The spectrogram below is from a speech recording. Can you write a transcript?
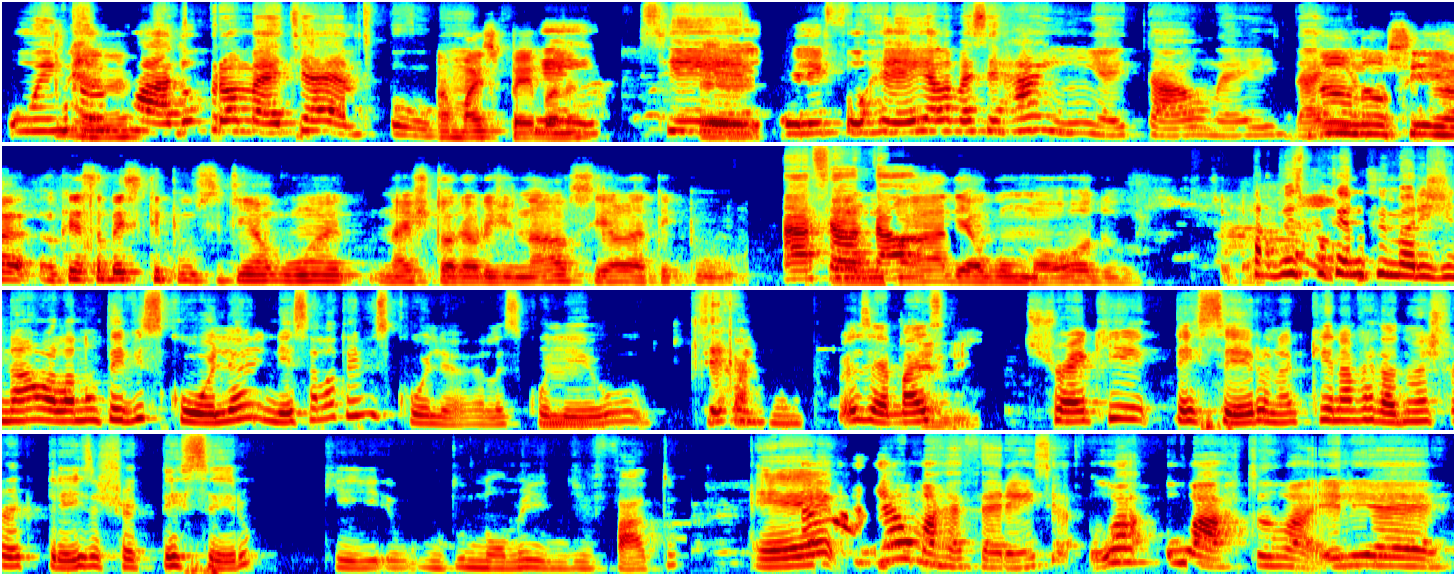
O encantado promete a ela, tipo, A mais peba, né? se, É. ele, for rei, ela vai ser rainha e tal, né? E daí Não, não, sim, eu queria saber se, tipo, se tem alguma na história original, se ela, tipo, a se ela dá traumada de algum modo. Talvez porque no filme original ela não teve escolha, e nesse ela teve escolha. Ela escolheu com. Pois é, mas Entendi. Shrek terceiro, né? Porque na verdade não é Shrek 3, é Shrek terceiro, que o nome de fato. É, É uma referência. O, Ar- o Arthur lá, ele é.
